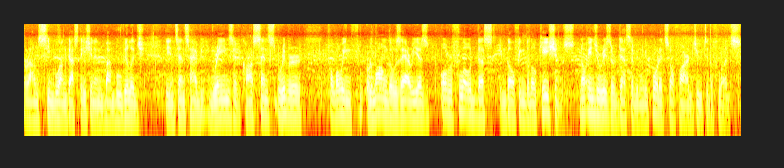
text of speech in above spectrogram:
around Simbuang Gas Station and Bamboo Village. The intense heavy rains have caused Sens River following along those areas overflowed, thus engulfing the locations. No injuries or deaths have been reported so far due to the floods.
